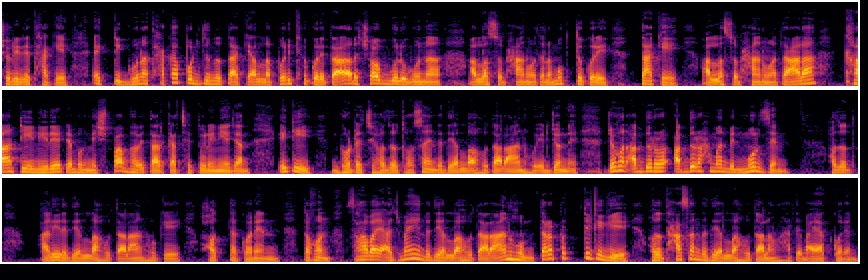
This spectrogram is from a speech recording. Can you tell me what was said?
শরীরে থাকে। একটি গুণা থাকা পর্যন্ত তাকে আল্লাহ পরীক্ষা করে তার সবগুলো গুণা আল্লাহ সব হানুয়াতালা মুক্ত করে তাকে আল্লাহ সব হানুয়াতালা খাঁটি, নিরেট এবং নিষ্পাপভাবে তার কাছে তুলে নিয়ে যান। এটি ঘটেছে হজরত হোসাইন রাদি আল্লাহ তালা আনহু এর জন্যে। যখন আব্দুর আব্দুর রহমান বিন মুলজেম হজরত আলী রদি আল্লাহ তালানহুকে হত্যা করেন। তখন সাহাবাই আজমাইন রদি আল্লাহ তালানহুম তারা প্রত্যেকে গিয়ে হজরত হাসান রদি আল্লাহ তালাহুর হাতে বায়াত করেন।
